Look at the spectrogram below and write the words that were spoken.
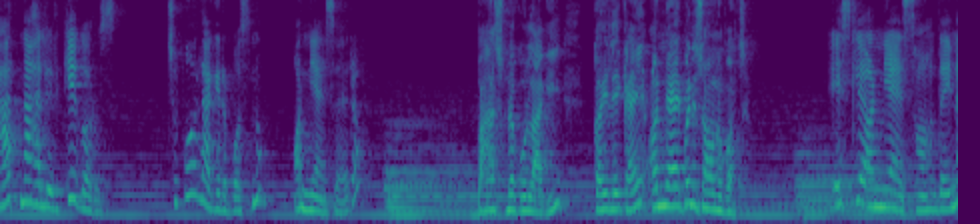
हात नहालेर के गरोस्? चुपो लागेर बस्नु अन्याय सहेर बाँच्नको लागि कहिलेकाहीँ अन्याय पनि सहनुपर्छ। यसले अन्याय सहँदैन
